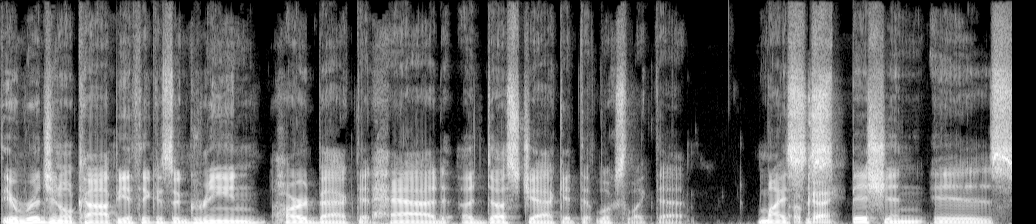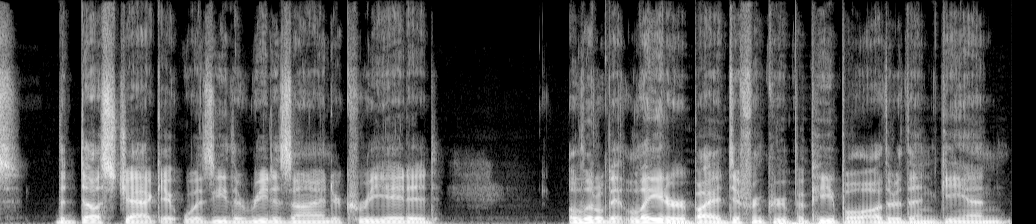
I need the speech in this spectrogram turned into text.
the original copy, I think, is a green hardback that had a dust jacket that looks like that. My suspicion is the dust jacket was either redesigned or created a little bit later by a different group of people other than Geehan,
